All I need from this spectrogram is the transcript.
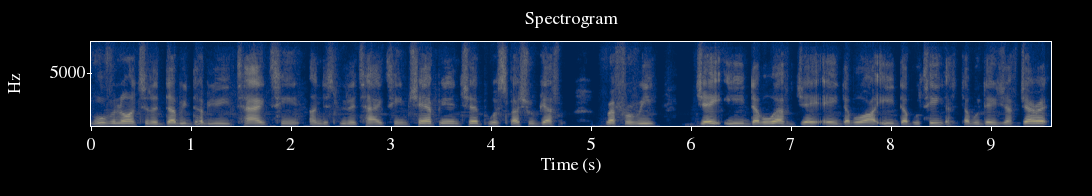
moving on to the WWE Tag Team Undisputed Tag Team Championship with special guest referee J E double F J A double R E double T. That's Double J Jeff Jarrett.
